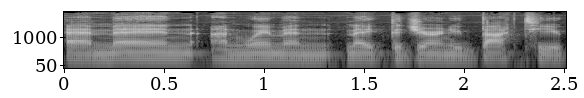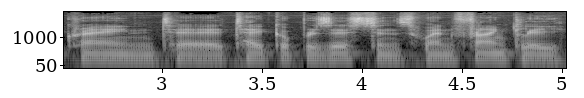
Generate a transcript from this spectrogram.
uh, men and women make the journey back to Ukraine to take up resistance when, frankly,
